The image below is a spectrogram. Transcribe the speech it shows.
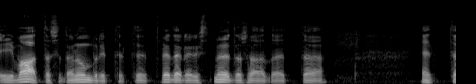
ei vaata seda numbrit, et, et Federerist mööda saada, et äh, et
